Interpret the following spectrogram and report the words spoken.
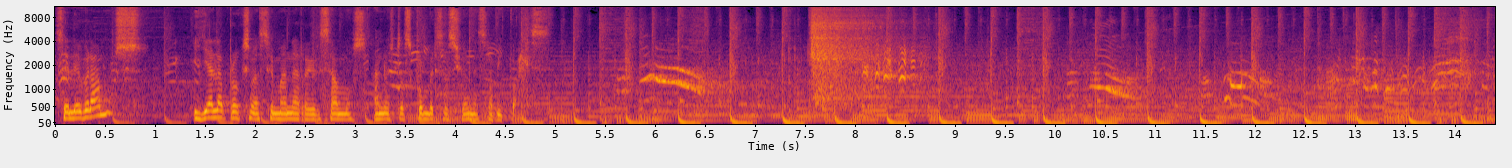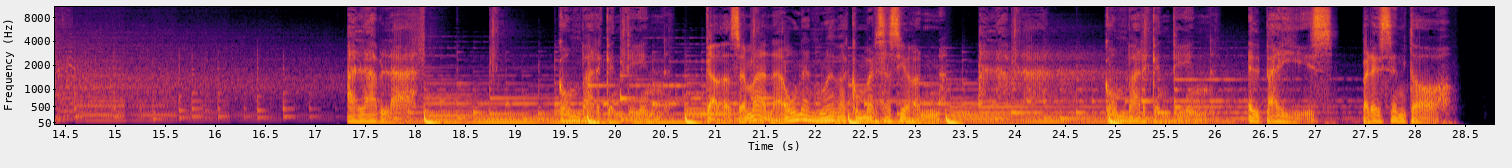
Celebramos y ya la próxima semana regresamos a nuestras conversaciones habituales. Al habla con Barkentin. Cada semana una nueva conversación. Al habla con Barkentin. El país presentó.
